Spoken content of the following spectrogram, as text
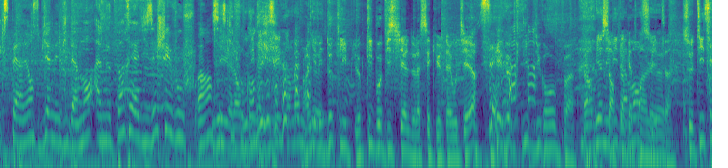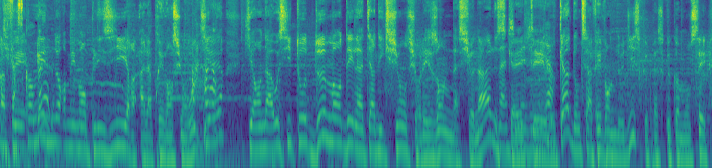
Expérience bien évidemment à ne pas réaliser chez vous. hein. C'est ce qu'il faut vous qu'on dise. imaginez quand même Alors, il y avait deux clips, le clip officiel de la sécurité routière et le clip du groupe. Alors bien évidemment, ce, 88. ce titre a fait scandale. énormément plaisir à la prévention routière, qui en a aussitôt demandé l'interdiction sur les ondes nationales, Bah, ce qui a été bien. le cas. Donc ça a fait vendre le disque, parce que comme on sait,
